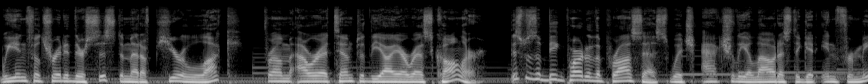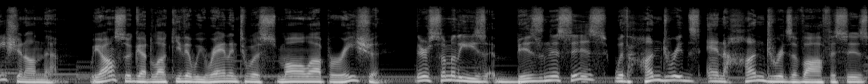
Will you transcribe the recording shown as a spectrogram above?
We infiltrated their system out of pure luck from our attempt with the IRS caller. This was a big part of the process, which actually allowed us to get information on them. We also got lucky that we ran into a small operation. There's some of these businesses with hundreds and hundreds of offices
